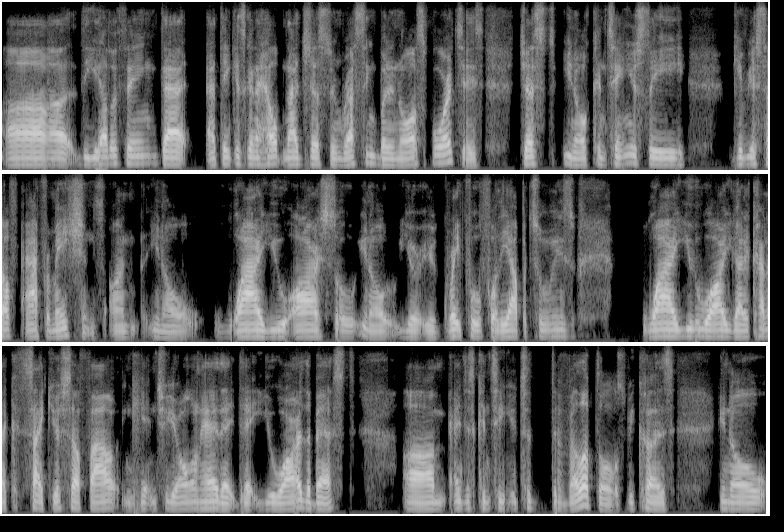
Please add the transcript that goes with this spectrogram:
uh, the other thing that I think is going to help not just in wrestling but in all sports is just you know continuously give yourself affirmations on you know why you are so you know you're you're grateful for the opportunities why you are you got to kind of psych yourself out and get into your own head that, that you are the best um, and just continue to develop those because you know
